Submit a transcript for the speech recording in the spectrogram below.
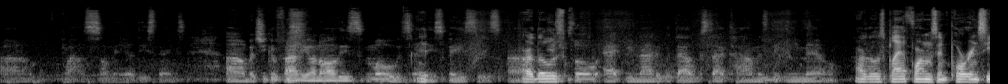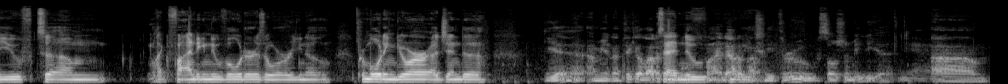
Um, wow, so many of these things. Um, but you can find me on all these modes and It- these spaces. Um, are those- info at unitedwithalex.com is the email. Are those platforms important to you to um, like finding new voters or you know promoting your agenda? Yeah, I mean, I think a lot of people new- find out new about me through social media. Yeah. Um,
